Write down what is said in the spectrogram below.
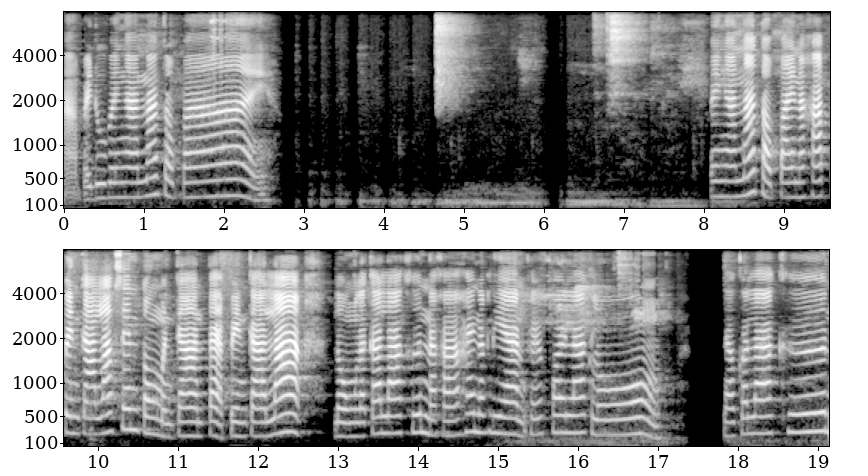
อ่าไปดูใบงานหน้าต่อไปไปงานหน้าต่อไปนะคะ เป็นการลากเส้นตรงเหมือนกัน แต่เป็นการลากลงแล้วก็ลากขึ้นนะคะ ให้นักเรียนค่อยๆลากลง แล้วก็ลากขึ้น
